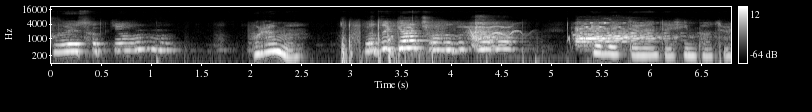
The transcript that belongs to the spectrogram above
Şuraya saklayalım mı? Bura mı? Ya da gel çalılıklara. Dur bekle ben taşıyayım patron.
